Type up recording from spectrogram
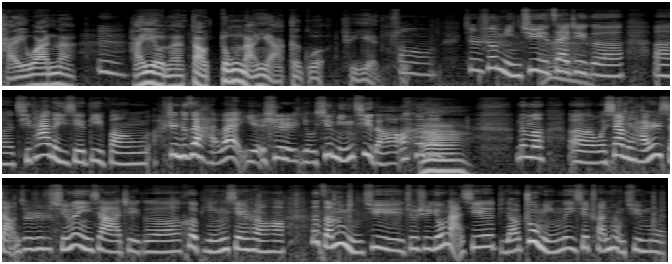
台湾呐、嗯还有呢到东南亚各国去演出。哦。就是说，闽剧在这哎个呃其他的一些地方，甚至在海外也是有些名气的啊。啊，那么，呃，我下面还是想就是询问一下这个贺平先生哈，那咱们闽剧就是有哪些比较著名的一些传统剧目？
